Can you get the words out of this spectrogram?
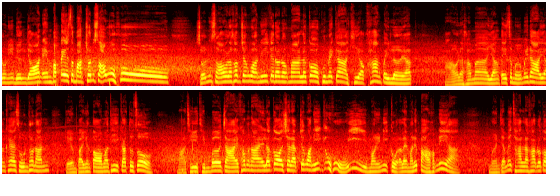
ลูกนี้ดึงย้อนเอ็มบัปเป้สะบัดชนเสาโอ้โหชนเสาแล้วครับจังหวะนี้กระโดดออกมาแล้วก็คุณไม่กล้าเขี่ยข้างไปเลยครับเอาละครับมายังตีเสมอไม่ได้ยังแค่ศูนย์เท่านั้น เกมไปกันต่อมาที่กัตตุโซมาที่ทิมเบอร์จ่ายเข้ามาในแล้วก็ฉลับจังหวะนี้โอ้โหมอนินี่โกรธอะไรมาหรือเปล่าครับเนี่ย เหมือนจะไม่ทันแล้วครับ แล้วก็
